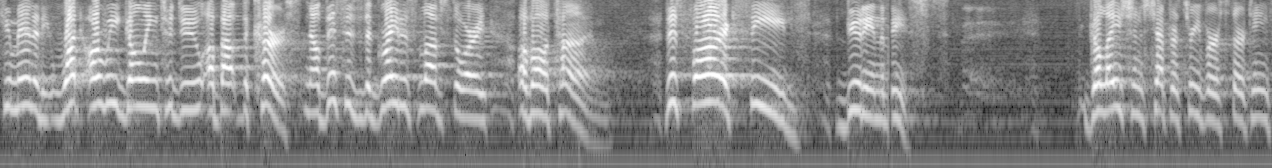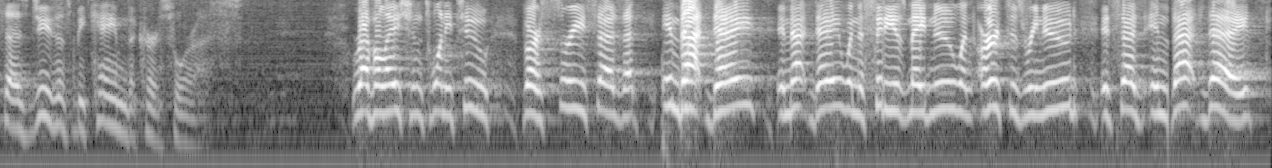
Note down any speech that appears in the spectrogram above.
humanity. What are we going to do about the curse? Now, this is the greatest love story of all time. This far exceeds Beauty and the Beast. Galatians chapter 3 verse 13 says Jesus became the curse for us. Revelation 22 verse 3 says that in that day, in that day when the city is made new, when earth is renewed, it says, in that day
